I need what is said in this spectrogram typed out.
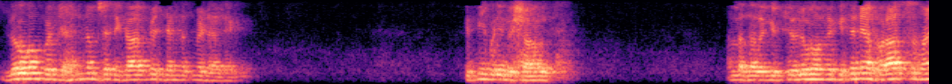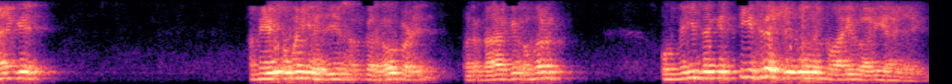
لوگوں کو جہنم سے نکال کر جنت میں ڈالے گا کتنی بڑی بشارت ہے۔ اللہ تعالیٰ کے چلووں میں کتنے افراد سنائیں گے۔ امیر عمر یہ حدیث ہم کر رو پڑے، اور کہا کہ عمر، امید ہے کہ تیسرے چلو میں تمہاری باری آ جائے گی۔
